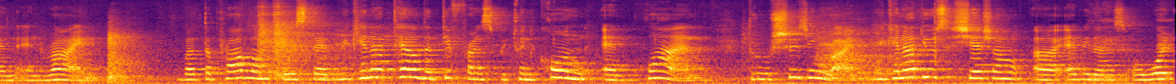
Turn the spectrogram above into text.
and, and Rhyme. But the problem is that we cannot tell the difference between Kon and Kwan through Shijing rhyme. We cannot use Xiesheng uh, evidence or word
